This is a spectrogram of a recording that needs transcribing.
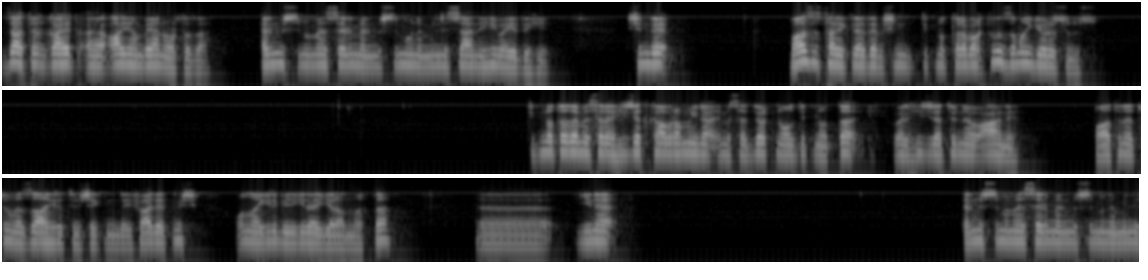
zaten gayet e, ayan beyan ortada. El müslümü men selim el müslümune min lisanihi ve yedihi. Şimdi bazı tariklerde şimdi dipnotlara baktığınız zaman görürsünüz. Dipnotta da mesela hicret kavramıyla mesela dört nol dipnotta vel hicretü nev'ani batınetün ve zahiretün şeklinde ifade etmiş. Onunla ilgili bilgiler yer almakta. Ee, yine El Müslümü men selim el Müslümüne min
